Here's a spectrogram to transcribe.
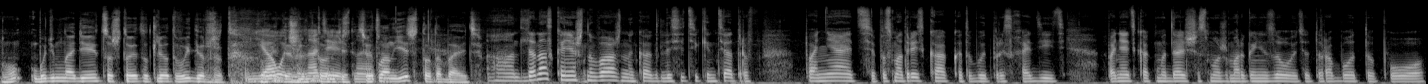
Ну, будем надеяться, что этот лед выдержит. Я Выдержит очень надеюсь тонкий. на это. Светлана, есть что добавить? А, Для нас, конечно, важно, как для сети кинотеатров, понять, посмотреть, как это будет происходить, понять, как мы дальше сможем организовывать эту работу по,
